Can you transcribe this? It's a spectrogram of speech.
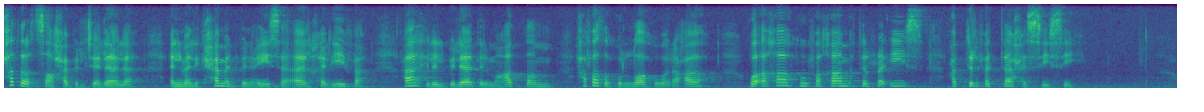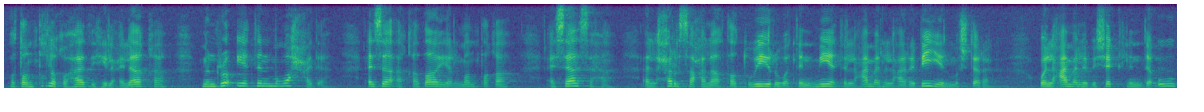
حضرة صاحب الجلالة الملك حمد بن عيسى آل خليفة عاهل البلاد المعظم حفظه الله ورعاه وأخاه فخامة الرئيس عبد الفتاح السيسي. وتنطلق هذه العلاقة من رؤية موحدة أزاء قضايا المنطقة أساسها الحرص على تطوير وتنمية العمل العربي المشترك والعمل بشكل دؤوب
